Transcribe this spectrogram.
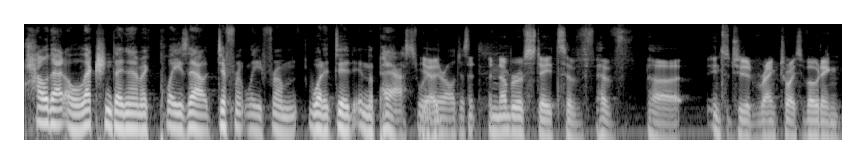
how that election dynamic plays out differently from what it did in the past, where yeah, they're all just a, a number of states have have uh, instituted ranked choice voting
